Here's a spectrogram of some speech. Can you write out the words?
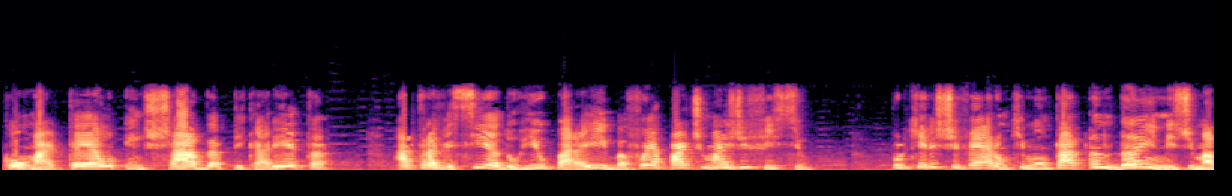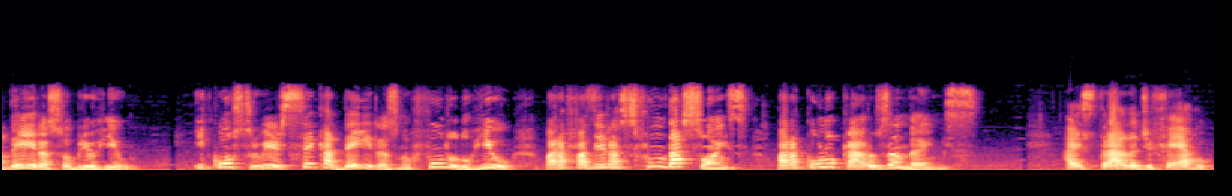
com martelo, enxada, picareta. A travessia do rio Paraíba foi a parte mais difícil porque eles tiveram que montar andaimes de madeira sobre o rio e construir secadeiras no fundo do rio para fazer as fundações para colocar os andaimes. A estrada de ferro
